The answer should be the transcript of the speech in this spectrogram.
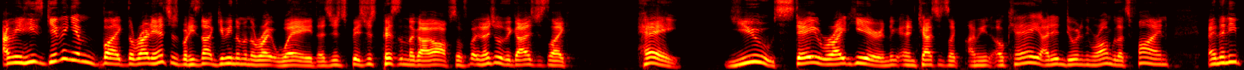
i mean he's giving him like the right answers but he's not giving them in the right way that's just it's just pissing the guy off so eventually the guy's just like hey you stay right here and, the, and cassian's like i mean okay i didn't do anything wrong but that's fine and then he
